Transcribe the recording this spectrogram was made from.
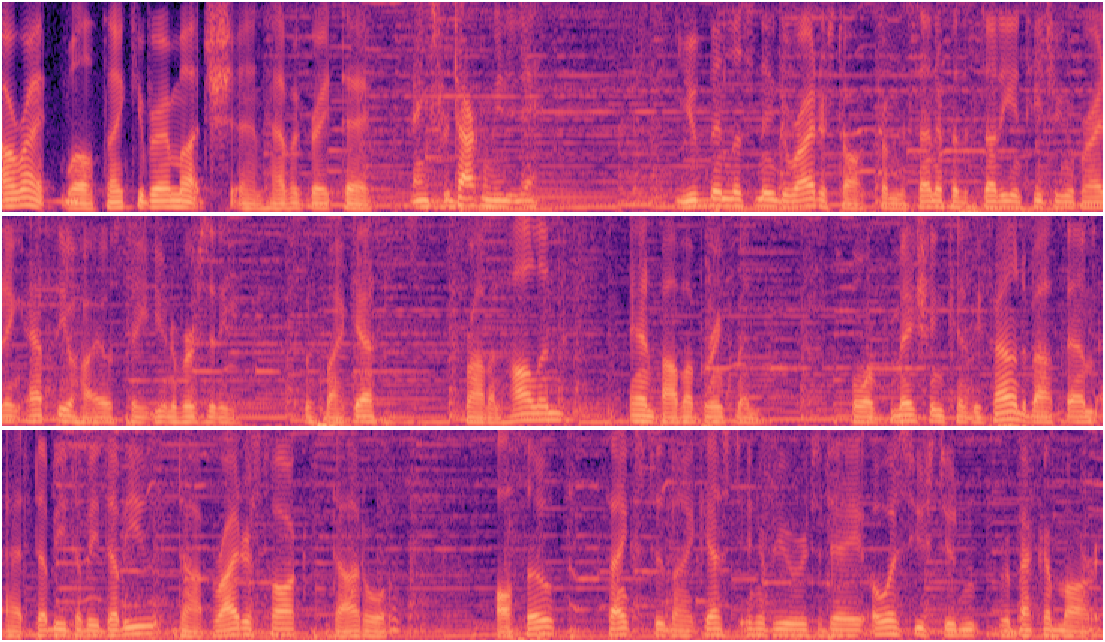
All right. Well, thank you very much, and have a great day. Thanks for talking to me today. You've been listening to Writers Talk from the Center for the Study and Teaching of Writing at The Ohio State University with my guests Robin Holland and Baba Brinkman. More information can be found about them at www.writerstalk.org. Also, thanks to my guest interviewer today, OSU student Rebecca Marrie.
